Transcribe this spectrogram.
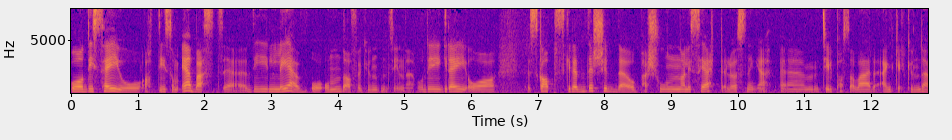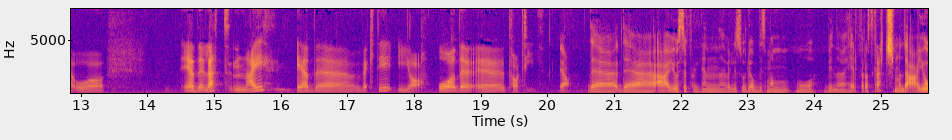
Og de sier jo at de som er best, eh, de lever og ånder for kunden sine. Og de greier å skape skreddersydde og personaliserte løsninger um, tilpassa hver enkelt kunde. Og er det lett? Nei. Er det viktig? Ja. Og det eh, tar tid. Det, det, er jo selvfølgelig en veldig stor jobb hvis man må begynne helt fra scratch. Men det er jo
